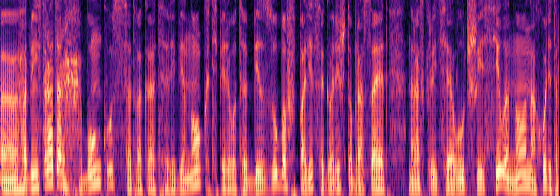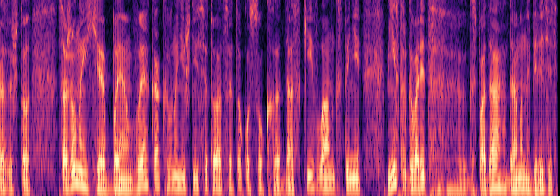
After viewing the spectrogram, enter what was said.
Э, администратор Бункус, адвокат Ребенок, теперь вот без зубов. Полиция говорит, что бросает на раскрытие лучшие силы, но находит разве что сожженный БМВ, как в нынешней ситуации, то кусок доски в Лангстене. Министр говорит, господа, дамы, наберитесь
